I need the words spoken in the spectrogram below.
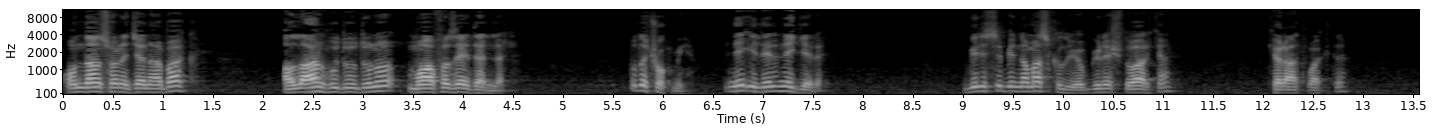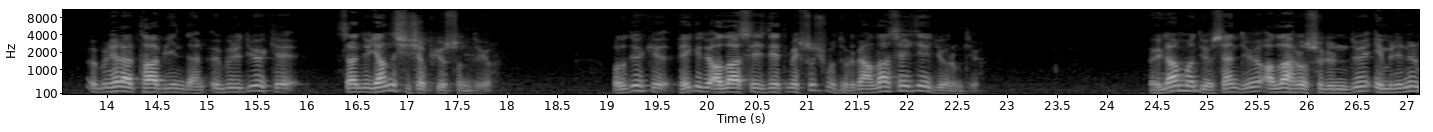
Ondan sonra Cenab-ı Hak Allah'ın hududunu muhafaza edenler. Bu da çok mühim. Ne ileri ne geri. Birisi bir namaz kılıyor güneş doğarken, kerahat vakti. Öbürü helal tabiinden. Öbürü diyor ki, sen diyor yanlış iş yapıyorsun diyor. O da diyor ki, peki diyor Allah'a secde etmek suç mudur? Ben Allah'a secde ediyorum diyor. Öyle ama diyor, sen diyor Allah Resulü'nün diyor emrinin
